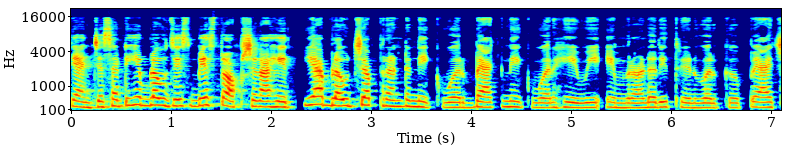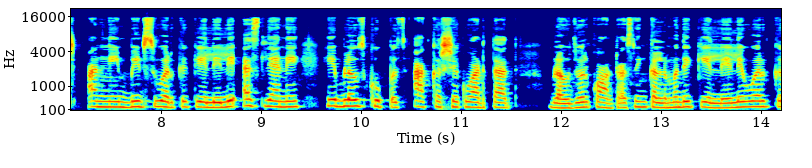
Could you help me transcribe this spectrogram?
त्यांच्यासाठी हे ब्लाउजेस बेस्ट ऑप्शन आहेत. या ब्लाऊजच्या फ्रंट नेकवर बॅक नेकवर हेवी एम्ब्रॉयडरी थ्रेडवर्क पॅच आणि बीड्स वर्क केलेले असल्याने हे ब्लाऊज खूपच आकर्षक वाटतात. ब्लाऊजवर कॉन्ट्रास्टिंग कलरमध्ये केलेले वर्क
